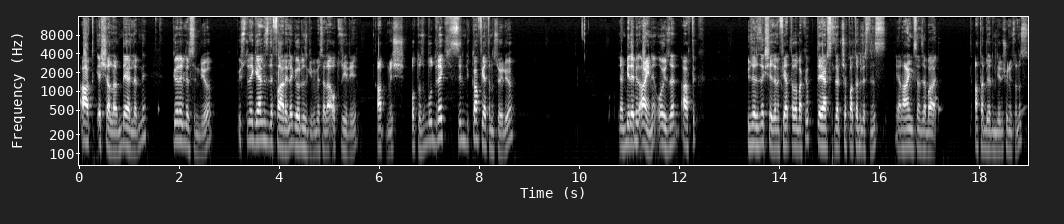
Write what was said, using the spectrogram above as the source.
Artık eşyaların değerlerini görebilirsin diyor. Üstüne geldiğinizde fareyle gördüğünüz gibi mesela 37, 60, 30. Bu direkt sizin dükkan fiyatını söylüyor. Yani birebir aynı. O yüzden artık üzerinizdeki şeylerin fiyatlarına bakıp değersizler çöpe atabilirsiniz. Yani hangisini acaba atabilirim diye düşünüyorsanız.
